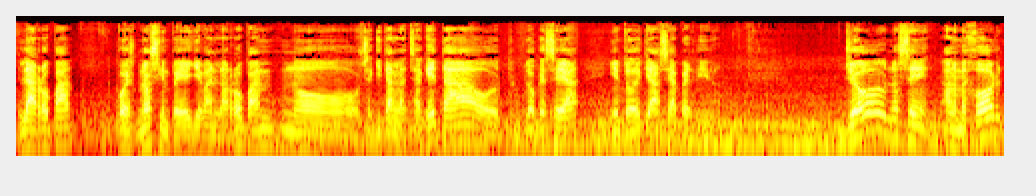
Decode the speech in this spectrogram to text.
la ropa, pues no siempre llevan la ropa, no se quitan la chaqueta o lo que sea, y entonces ya se ha perdido. Yo no sé, a lo mejor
